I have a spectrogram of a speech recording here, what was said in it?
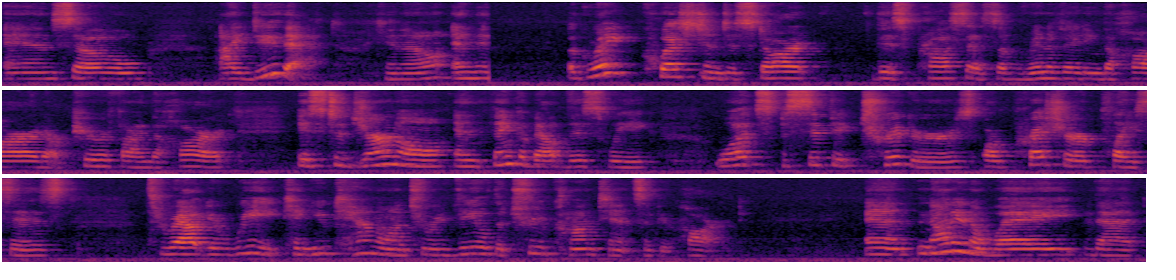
And so I do that, you know. And then a great question to start this process of renovating the heart or purifying the heart is to journal and think about this week what specific triggers or pressure places throughout your week can you count on to reveal the true contents of your heart? And not in a way that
